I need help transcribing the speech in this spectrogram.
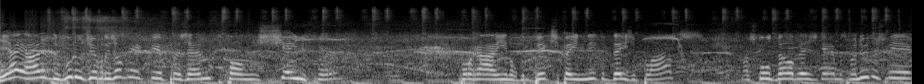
Ja, ja, de Voodoo Jumper is ook weer een keer present van Schaefer. Vorig jaar hier nog de Big Spain, niet op deze plaats. Maar stond wel op deze kermis. Maar nu dus weer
